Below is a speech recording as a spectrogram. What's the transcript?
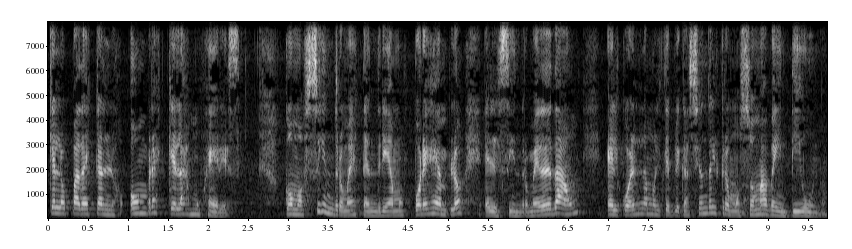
que lo padezcan los hombres que las mujeres. Como síndromes tendríamos, por ejemplo, el síndrome de Down, el cual es la multiplicación del cromosoma 21.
